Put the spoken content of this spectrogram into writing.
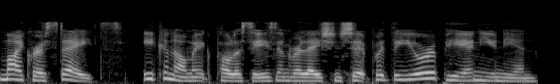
microstates, economic policies and relationship with the European Union.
